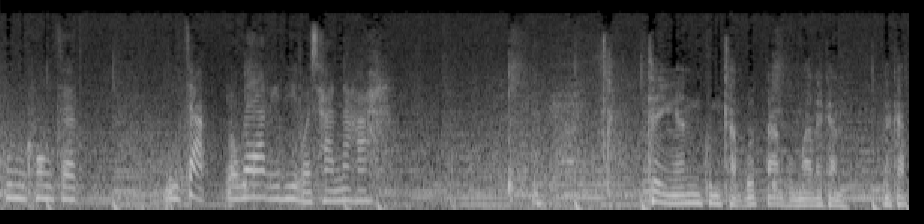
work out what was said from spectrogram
คุณคงจะรู้จักละแวกนี้ดีกว่าฉันนะคะ ถ้าอย่างนั้นคุณขับรถตามผมมาแล้วกันนะครับ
